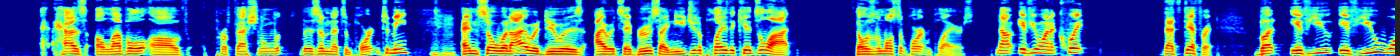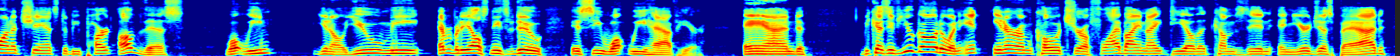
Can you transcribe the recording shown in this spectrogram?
has a level of professionalism that's important to me. Mm-hmm. And so what I would do is I would say, Bruce, I need you to play the kids a lot. Those are the most important players. Now, if you want to quit, that's different. But if you if you want a chance to be part of this, what we you know, you, me, everybody else needs to do is see what we have here. And Because if you go to an in- interim coach or a fly by night deal that comes in and you're just bad,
